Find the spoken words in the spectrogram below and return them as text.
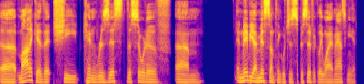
uh Monica that she can resist the sort of um and maybe I missed something which is specifically why I'm asking it.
